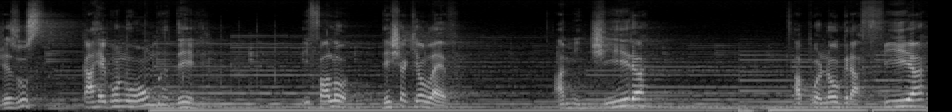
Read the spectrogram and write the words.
Jesus carregou no ombro dele e falou: Deixa que eu levo. A mentira, a pornografia,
